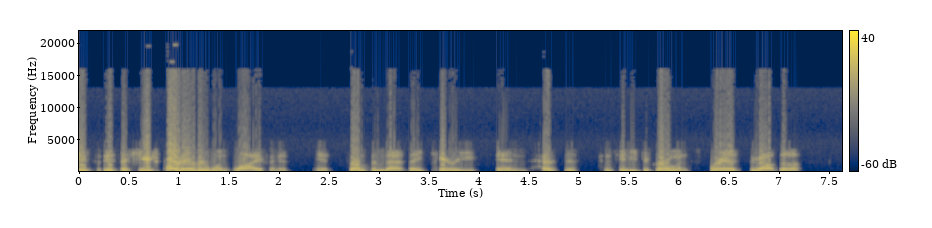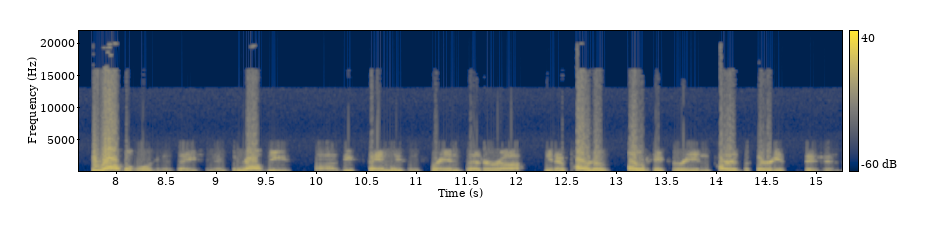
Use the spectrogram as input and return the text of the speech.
it's, it's a huge part of everyone's life and it's, it's something that they carry and has just continued to grow and spread throughout the, throughout the organization and throughout these, uh, these families and friends that are, uh, you know, part of Old Hickory and part of the 30th Division.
